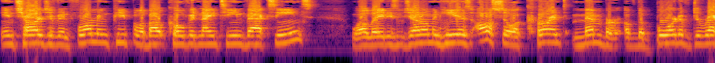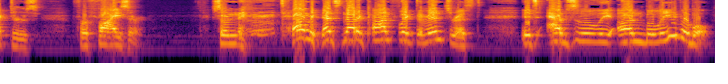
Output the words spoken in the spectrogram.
in charge of informing people about COVID 19 vaccines. Well, ladies and gentlemen, he is also a current member of the board of directors for Pfizer. So tell me that's not a conflict of interest. It's absolutely unbelievable.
